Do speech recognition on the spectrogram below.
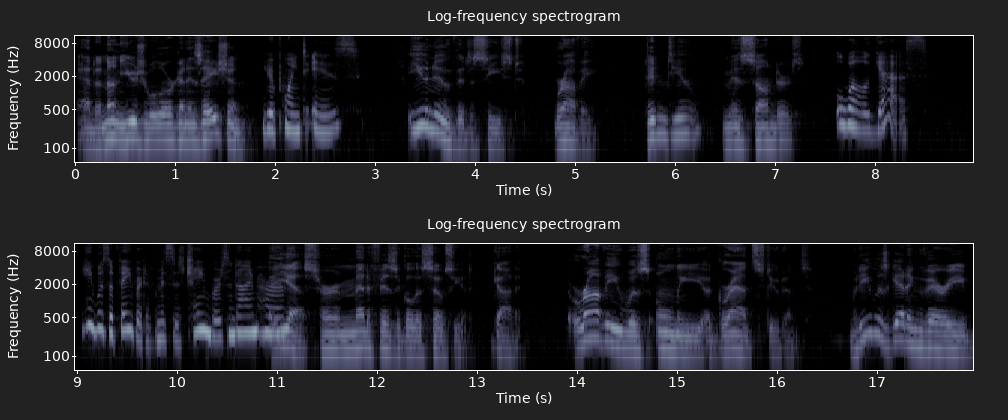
And an unusual organization. Your point is? You knew the deceased, Ravi, didn't you, Miss Saunders? Well, yes. He was a favorite of Mrs. Chambers, and I'm her. Yes, her metaphysical associate. Got it. Ravi was only a grad student, but he was getting very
